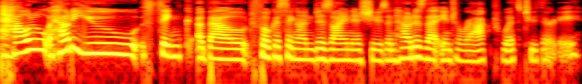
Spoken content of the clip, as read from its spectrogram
how do how do you think about focusing on design issues and how does that interact with 230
